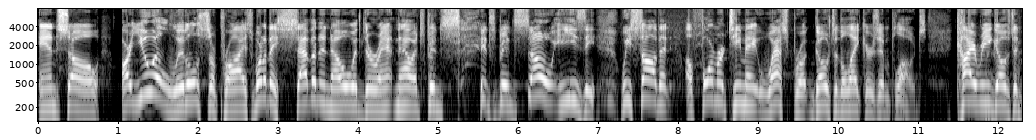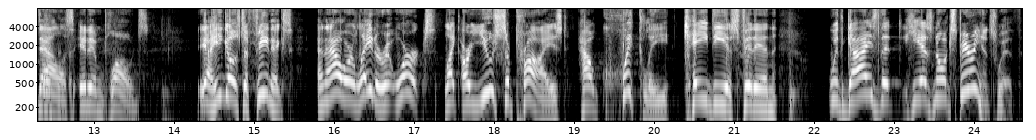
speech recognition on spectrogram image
And so, are you a little surprised? What are they 7 and 0 with Durant now? It's been it's been so easy. We saw that a former teammate Westbrook goes to the Lakers implodes. Kyrie goes to Dallas, it implodes. Yeah, he goes to Phoenix. An hour later, it works. Like, are you surprised how quickly KD has fit in with guys that he has no experience with.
